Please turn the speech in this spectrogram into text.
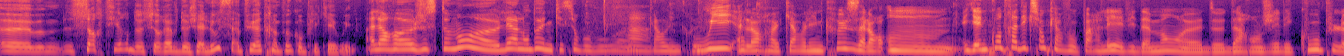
euh, sortir de ce rêve de jaloux, ça a pu être un peu compliqué, oui. Alors euh, justement, euh, Léa Lando a une question pour vous, Ah. Caroline Cruz. Oui, alors Caroline Cruz, alors on... il y a une contradiction car vous parlez évidemment de d'arranger les couples.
